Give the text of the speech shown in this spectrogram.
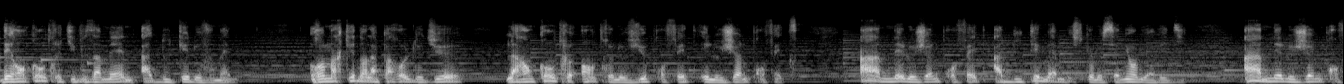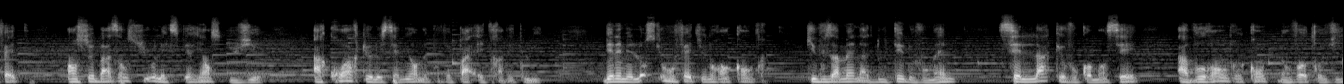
des rencontres qui vous amènent à douter de vous-même. Remarquez dans la parole de Dieu la rencontre entre le vieux prophète et le jeune prophète a amené le jeune prophète à douter même de ce que le Seigneur lui avait dit, a amené le jeune prophète, en se basant sur l'expérience du vieux, à croire que le Seigneur ne pouvait pas être avec lui. Bien aimé, lorsque vous faites une rencontre qui vous amène à douter de vous-même, c'est là que vous commencez à vous rendre compte dans votre vie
